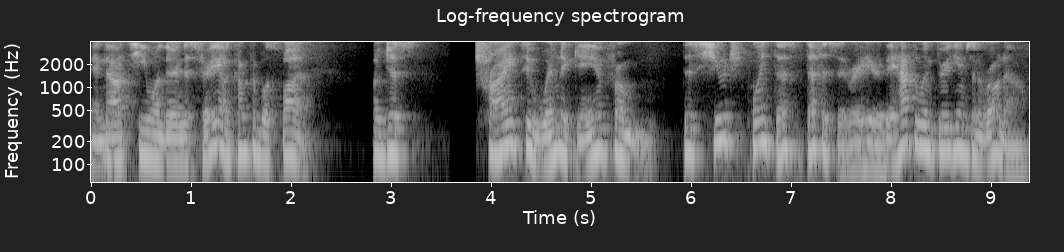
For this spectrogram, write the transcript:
And now mm-hmm. T1, they're in this very uncomfortable spot of just trying to win the game from this huge point de- deficit right here. They have to win three games in a row now.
